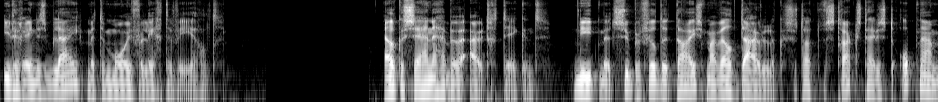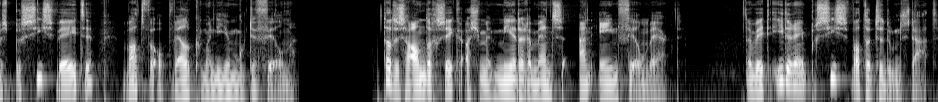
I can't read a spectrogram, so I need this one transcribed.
Iedereen is blij met de mooi verlichte wereld. Elke scène hebben we uitgetekend. Niet met superveel details, maar wel duidelijk, zodat we straks tijdens de opnames precies weten wat we op welke manier moeten filmen. Dat is handig, zeker als je met meerdere mensen aan één film werkt. Dan weet iedereen precies wat er te doen staat.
